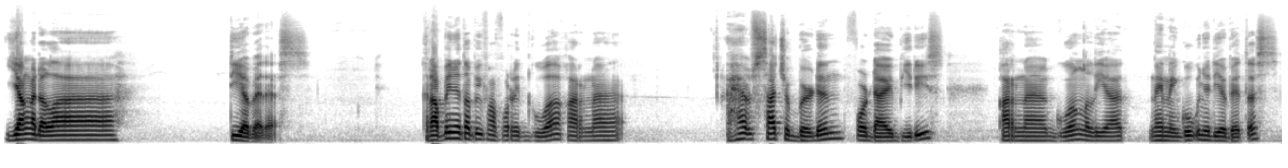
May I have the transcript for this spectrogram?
Yang adalah diabetes. Kenapa ini topik favorit gue? Karena I have such a burden for diabetes karena gue ngeliat nenek gue punya diabetes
